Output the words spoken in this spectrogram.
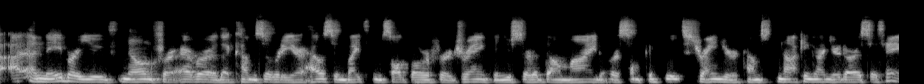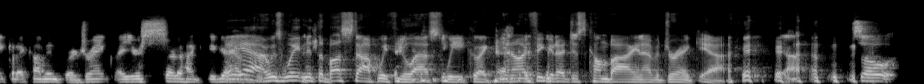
a, a, neighbor you've known forever that comes over to your house, invites themselves over for a drink, and you sort of don't mind, or some complete stranger comes knocking on your door and says, "Hey, could I come in for a drink?" Uh, you're sort of like, yeah, yeah I was waiting at the bus stop with you last week. Like, you know, I figured I'd just come by and have a drink. Yeah, yeah. So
